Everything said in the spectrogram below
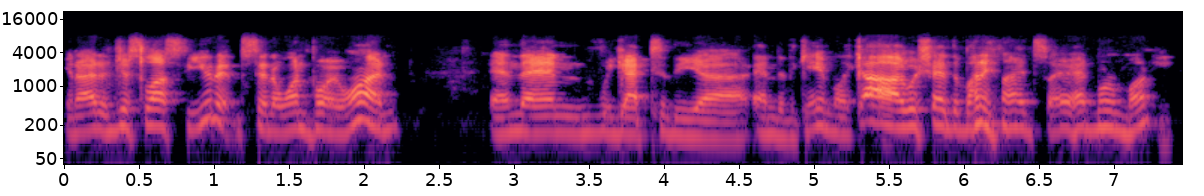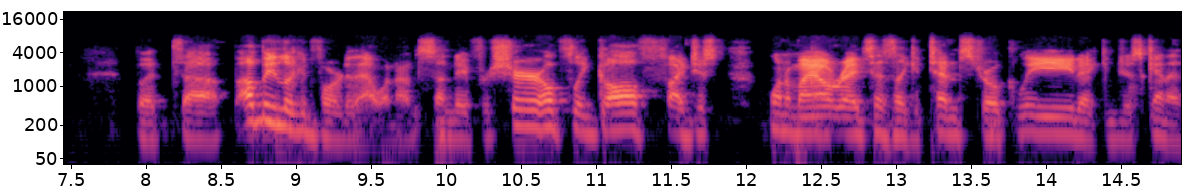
You know, I'd have just lost the unit instead of 1.1. And then we got to the uh, end of the game, like, oh, I wish I had the money line so I had more money. But uh, I'll be looking forward to that one on Sunday for sure. Hopefully, golf. I just one of my outrights has like a 10 stroke lead. I can just kind of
